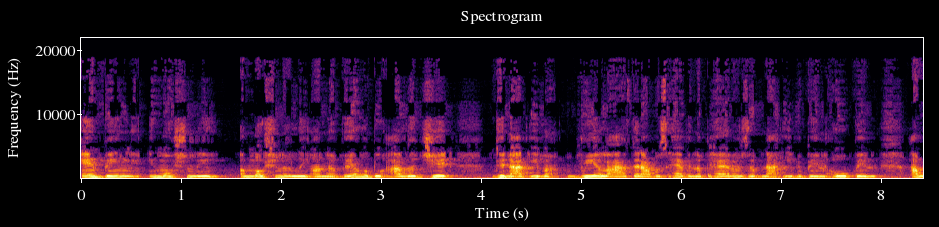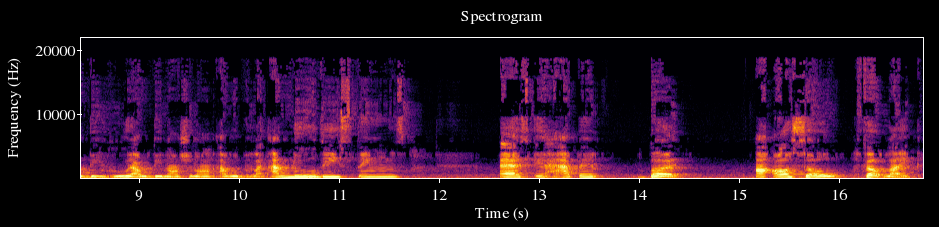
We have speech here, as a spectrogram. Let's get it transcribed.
and being emotionally emotionally unavailable, I legit did not even realize that I was having the patterns of not even being open. I would be rude, I would be nonchalant, I would be like I knew these things as it happened, but I also felt like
